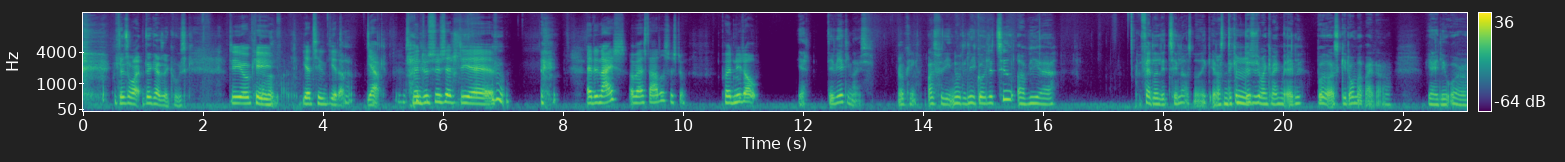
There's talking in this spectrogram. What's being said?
Det tror jeg, det kan jeg altså ikke huske. det er Det okay. fejl. Jeg tilgiver dig. Ja, Tak. men du synes, at det er... er det nice at være startet, synes du? På et nyt år? Det er virkelig nice. Okay. Også fordi nu er det lige gået lidt tid, og vi er faldet lidt til og sådan noget, ikke? Eller sådan, det, kan, Mm. mm. det synes jeg, man kan mærke med alle. Både os skidommedarbejdere og ja, elever og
